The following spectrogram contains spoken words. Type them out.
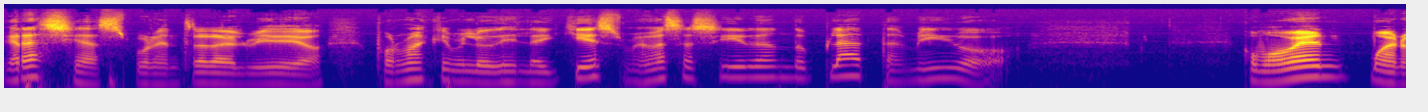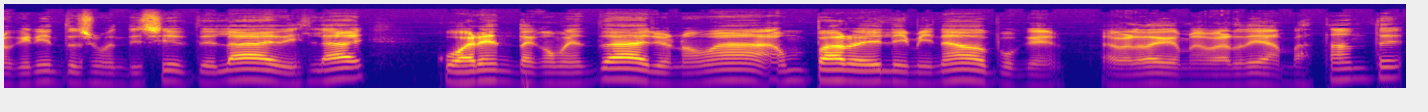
Gracias por entrar al video. Por más que me lo dislikes, me vas a seguir dando plata, amigo. Como ven, bueno, 557 likes, dislike, 40 comentarios nomás. Un par he eliminado porque la verdad que me bardean bastante.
